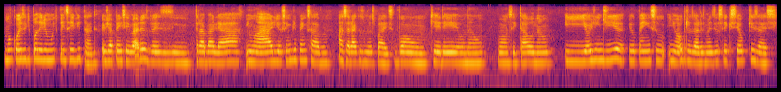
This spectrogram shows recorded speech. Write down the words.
uma coisa que poderia muito bem ser evitada. Eu já pensei várias vezes em trabalhar em uma área e eu sempre pensava: ah, será que os meus pais vão querer ou não? Vão aceitar ou não? E hoje em dia eu penso em outras áreas, mas eu sei que se eu quisesse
